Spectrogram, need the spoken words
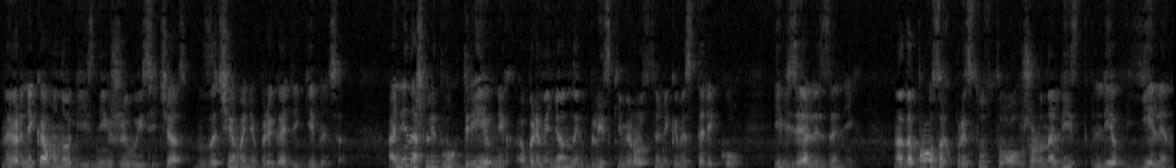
Наверняка многие из них живы и сейчас. Но зачем они в бригаде Гиббельса? Они нашли двух древних, обремененных близкими родственниками стариков и взялись за них. На допросах присутствовал журналист Лев Елен,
